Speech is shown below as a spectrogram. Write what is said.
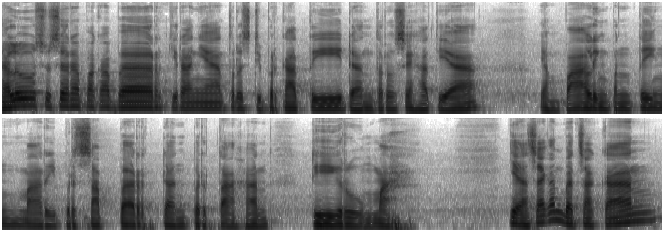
Halo saudara apa kabar? Kiranya terus diberkati dan terus sehat ya. Yang paling penting mari bersabar dan bertahan di rumah. Ya, saya akan bacakan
